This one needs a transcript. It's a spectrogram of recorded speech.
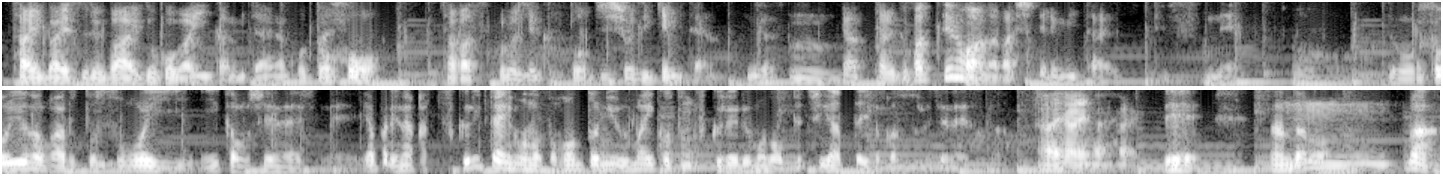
栽培する場合どこがいいかみたいなことを探すプロジェクト実証実験みたいなやったりとかっていうのはなんかしてるみたいですね。でもそういうのがあるとすごいいいかもしれないですね。やっぱりなんか作りたいものと本当にうまいこと作れるものって違ったりとかするじゃないですか。はいはいはいはい。で、なんだろう。んまあ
